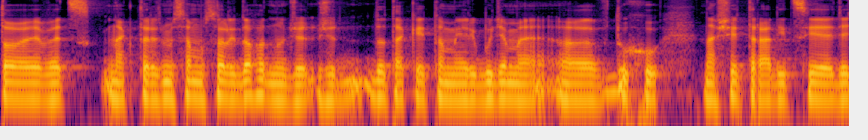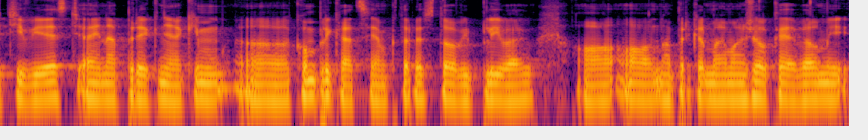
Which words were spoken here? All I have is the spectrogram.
To je vec, na ktorej sme sa museli dohodnúť, že, že do takejto miery budeme e, v duchu našej tradície deti viesť aj napriek nejakým e, komplikáciám, ktoré z toho vyplývajú. O, o, napríklad moja manželka je veľmi e,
